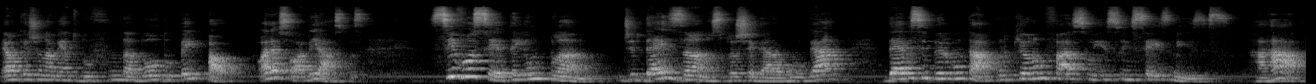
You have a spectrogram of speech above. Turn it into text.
É um questionamento do fundador do PayPal. Olha só, abre aspas. Se você tem um plano de 10 anos para chegar a algum lugar, deve se perguntar por que eu não faço isso em seis meses. Haha!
